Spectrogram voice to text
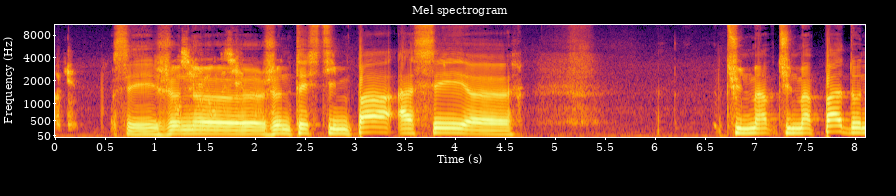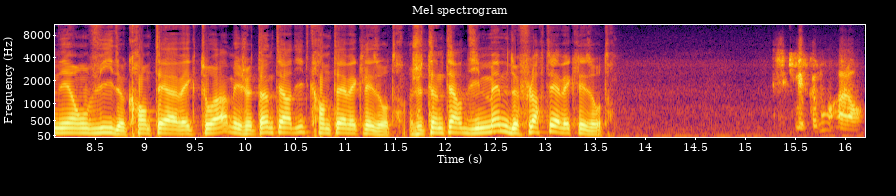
ok. C'est je ne je ne t'estime pas assez. Euh, tu ne m'as tu ne m'as pas donné envie de cranter avec toi, mais je t'interdis de cranter avec les autres. Je t'interdis même de flirter avec les autres. Mais comment Alors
